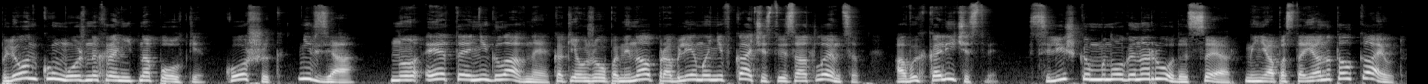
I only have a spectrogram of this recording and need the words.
Пленку можно хранить на полке, кошек нельзя. Но это не главное, как я уже упоминал, проблема не в качестве саатлемцев, а в их количестве. Слишком много народа, сэр, меня постоянно толкают.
